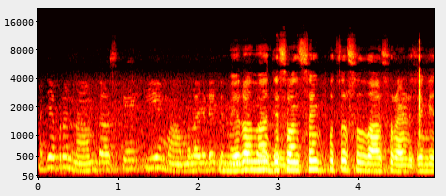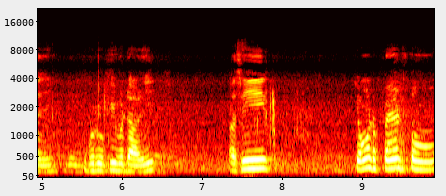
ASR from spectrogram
ਹਾਂਜੀ ਆਪਣਾ ਨਾਮ ਦੱਸ ਕੇ ਕੀ ਇਹ ਮਾਮਲਾ ਜਿਹੜਾ ਮੇਰਾ ਨਾਮ ਜਸਵੰਤ ਸਿੰਘ ਪੁੱਤਰ ਸਰਦਾਰ ਸਰੈਣ ਸਿੰਘ ਹੈ ਜੀ। ਗੁਰੂ ਕੀ ਵਡਾਲੀ। ਅਸੀਂ 64 65 ਤੋਂ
